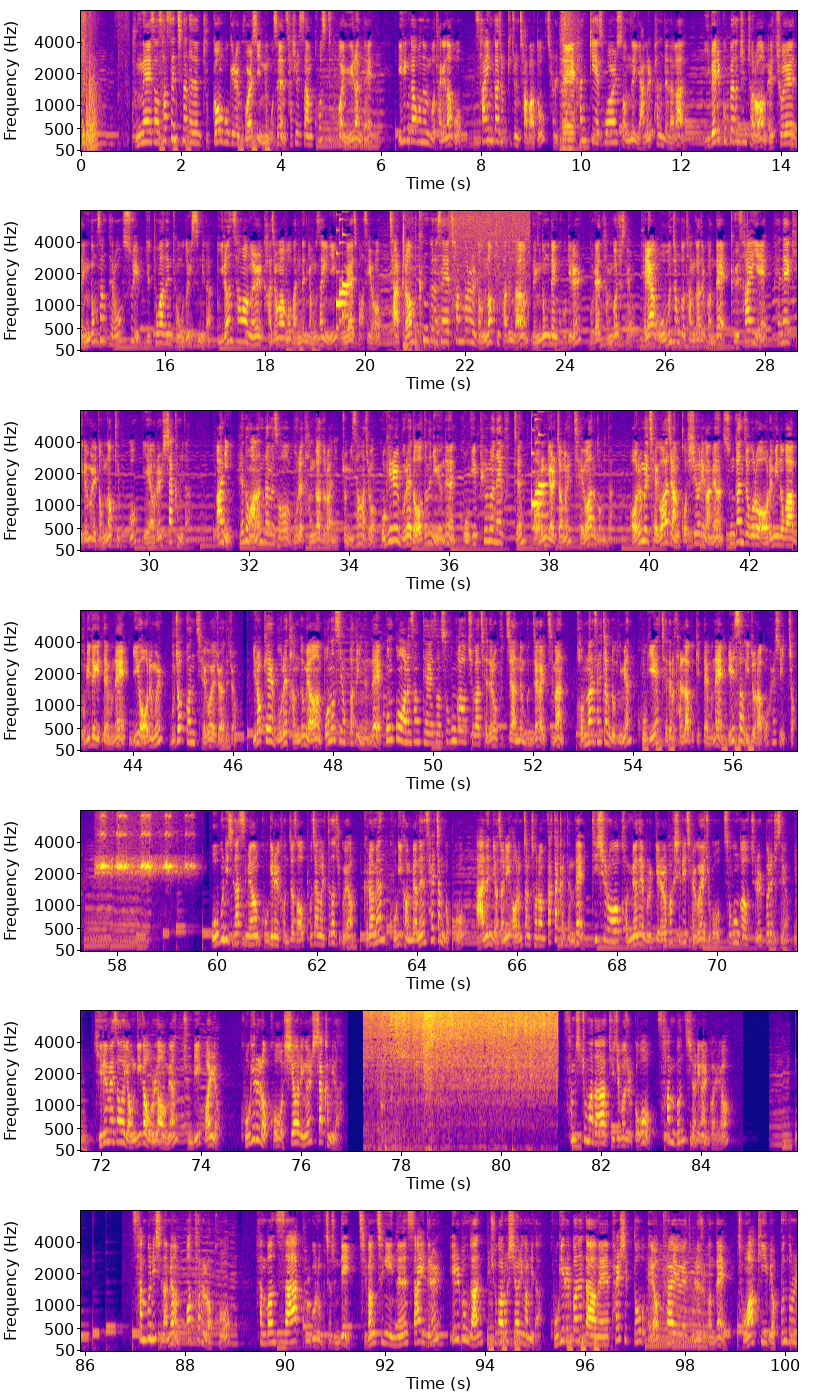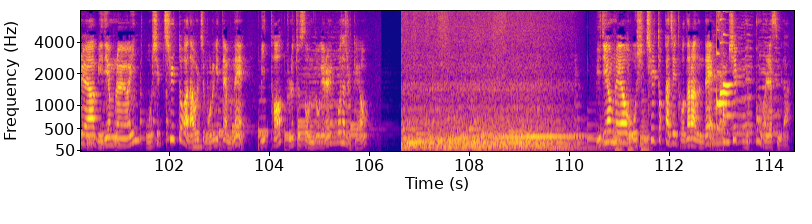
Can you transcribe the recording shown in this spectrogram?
국내에서 4cm나 되는 두꺼운 고기를 구할 수 있는 곳은 사실상 코스트코가 유일한데 1인 가구는 뭐 당연하고 4인 가족 기준 잡아도 절대 한 끼에 소화할 수 없는 양을 파는 데다가 이베리코 뼈등심처럼 애초에 냉동 상태로 수입, 유통하는 경우도 있습니다. 이런 상황을 가정하고 만든 영상이니 오해하지 마세요. 자, 그럼 큰 그릇에 찬물을 넉넉히 받은 다음 냉동된 고기를 물에 담궈주세요. 대략 5분 정도 담가둘 건데 그 사이에 팬에 기름을 넉넉히 붓고 예열을 시작합니다. 아니 해동 안 한다면서 물에 담가두라니 좀 이상하죠? 고기를 물에 넣어두는 이유는 고기 표면에 붙은 얼음 결정을 제거하는 겁니다. 얼음을 제거하지 않고 시어링하면 순간적으로 얼음이 녹아 물이 되기 때문에 이 얼음을 무조건 제거해줘야 되죠. 이렇게 물에 담그면 보너스 효과도 있는데 꽁꽁 얼은 상태에선 소금과 후추가 제대로 붙지 않는 문제가 있지만 겉만 살짝 녹이면 고기에 제대로 달라붙기 때문에 일석이조라고 할 수 있죠. 5분이 지났으면 고기를 건져서 포장을 뜯어주고요. 그러면 고기 겉면은 살짝 녹고 안은 여전히 얼음장처럼 딱딱할 텐데 티슈로 겉면의 물기를 확실히 제거해주고 소금과 후추를 뿌려주세요. 기름에서 연기가 올라오면 준비 완료! 고기를 넣고 searing을 시작합니다. 30초마다 뒤집어 줄 거고 3분 searing 할 거예요. 3분이 지나면 버터를 넣고 한번 싹 골고루 묻혀준 뒤 지방층이 있는 사이드를 1분간 추가로 searing합니다. 고기를 꺼낸 다음에 80도 에어프라이어에 돌려줄 건데 정확히 몇 분 돌려야 미디엄 레어인 57도가 나올지 모르기 때문에 MEATER 블루투스 온도계를 꽂아줄게요. 미디엄 레어 57도까지 도달하는데 36분 걸렸습니다.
